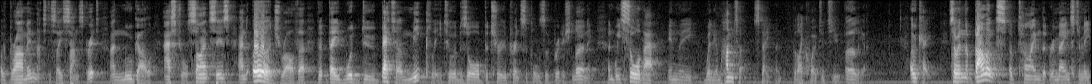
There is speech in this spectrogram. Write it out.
of Brahmin, that's to say Sanskrit, and Mughal astral sciences, and urge rather that they would do better meekly to absorb the true principles of British learning. And we saw that in the William Hunter statement that I quoted to you earlier. Okay, so in the balance of time that remains to me,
